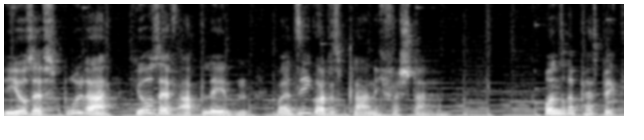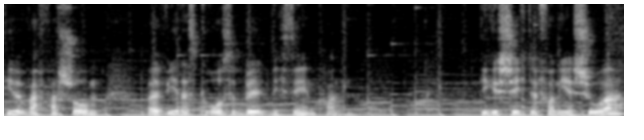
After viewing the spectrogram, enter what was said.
wie Josefs Brüder Josef ablehnten, weil sie Gottes Plan nicht verstanden. Unsere Perspektive war verschoben, weil wir das große Bild nicht sehen konnten. Die Geschichte von Jeshua,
